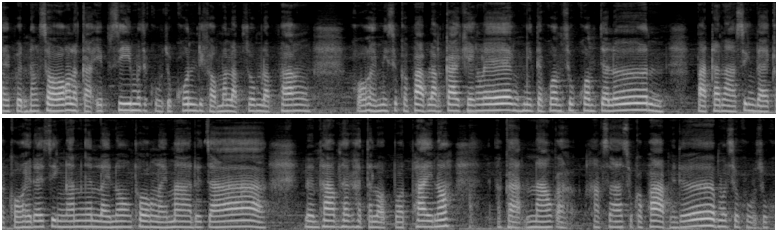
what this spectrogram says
ให้เพิ่นทั้งสองแล้วก็ FC มาทุกคู่ทุกคนที่เขามารับชมรับฟัง ขอให้มีสุขภาพร่างกายแข็งแรง มีแต่ความสุขความเจริญ ปรารถนาสิ่งใดก็ขอให้ได้สิ่งนั้นเงินไหลนองทองไหลมาเด้อจ้า เดินทางทางตลอดปลอดภัยเนาะ อากาศหนาวก็รักษาสุขภาพนี่เด้อหมดสุขุสุค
